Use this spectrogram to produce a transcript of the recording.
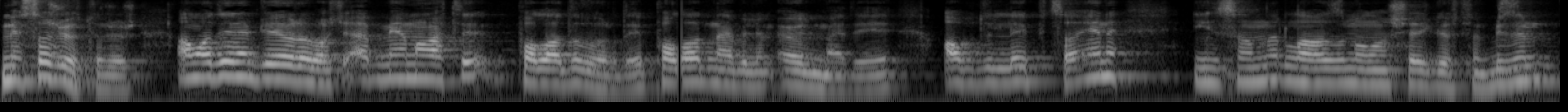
Mesaj ötürür. Amma deyirəm ki, ora bax, Memati Poladı vurdu. Polad nə bilim ölmədi. Abdullayev bıçaq. Yəni insanlar lazım olan şey götürsün. Bizim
